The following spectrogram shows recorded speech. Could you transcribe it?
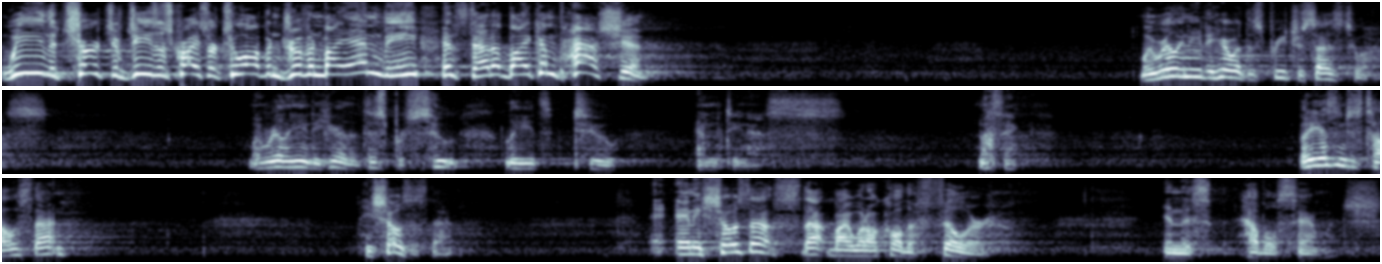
we, the church of Jesus Christ, are too often driven by envy instead of by compassion. We really need to hear what this preacher says to us. We really need to hear that this pursuit leads to emptiness. Nothing. But he doesn't just tell us that, he shows us that. And he shows us that by what I'll call the filler in this Hevel sandwich.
